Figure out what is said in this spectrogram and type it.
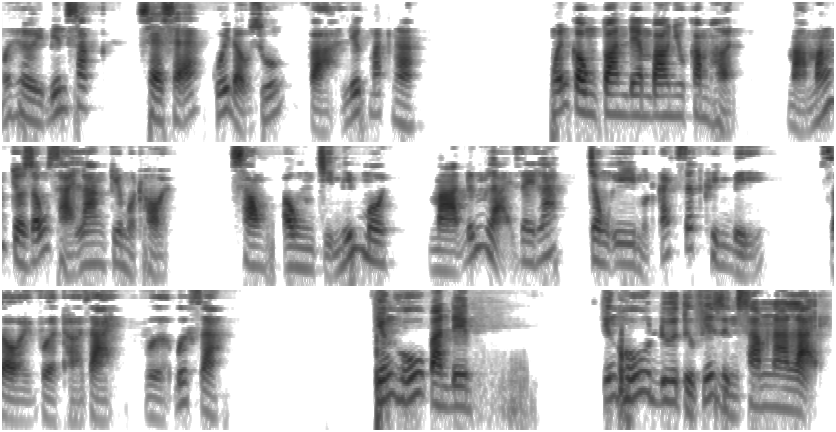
mới hơi biến sắc, xe xẽ cúi đầu xuống và liếc mắt ngang. Nguyễn Công toàn đem bao nhiêu căm hận mà mắng cho giống xài lang kia một hồi. Xong ông chỉ mím môi mà đứng lại dây lát trông y một cách rất khinh bỉ, rồi vừa thở dài vừa bước ra. Tiếng hú ban đêm Tiếng hú đưa từ phía rừng Sam Na lại.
